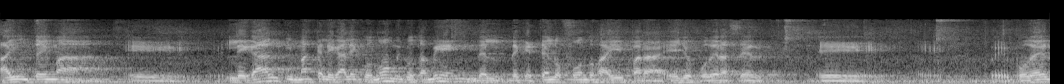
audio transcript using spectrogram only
hay un tema eh, legal y más que legal económico también de, que estén los fondos ahí para ellos poder hacer, eh, eh, poder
